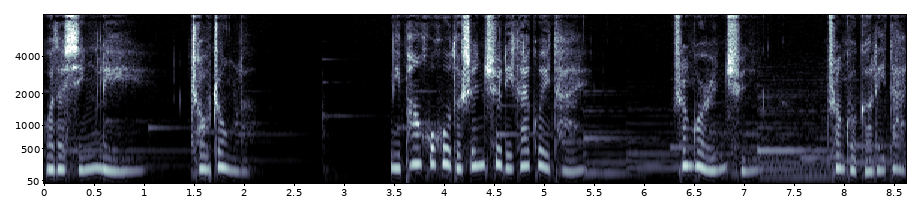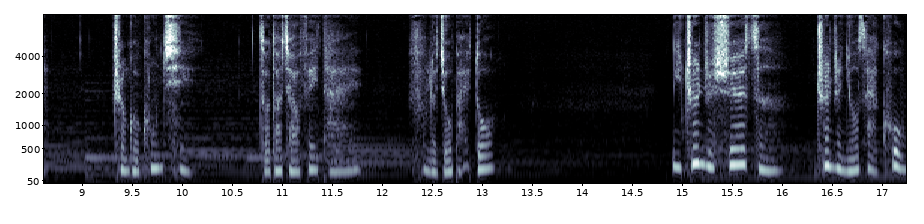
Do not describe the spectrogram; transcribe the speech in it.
我的行李超重了。你胖乎乎的身躯离开柜台，穿过人群，穿过隔离带，穿过空气，走到缴费台，付了九百多。你穿着靴子，穿着牛仔裤，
